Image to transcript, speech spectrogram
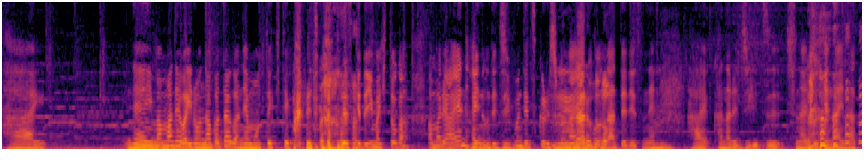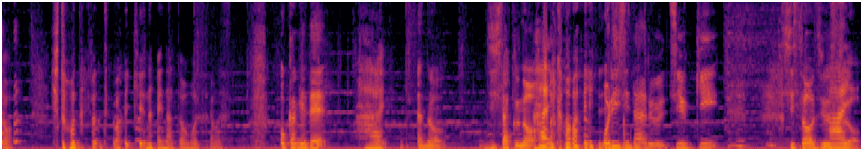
はいね今まではいろんな方がね持ってきてくれてたんですけど 今人があまり会えないので自分で作るしかないことになってですね、うん、はいかなり自立しないといけないなと。人を頼ってはいけないなと思ってます。おかげで、はい、あの自作の、はい、可愛いオリジナルちゆきしそジュースを、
